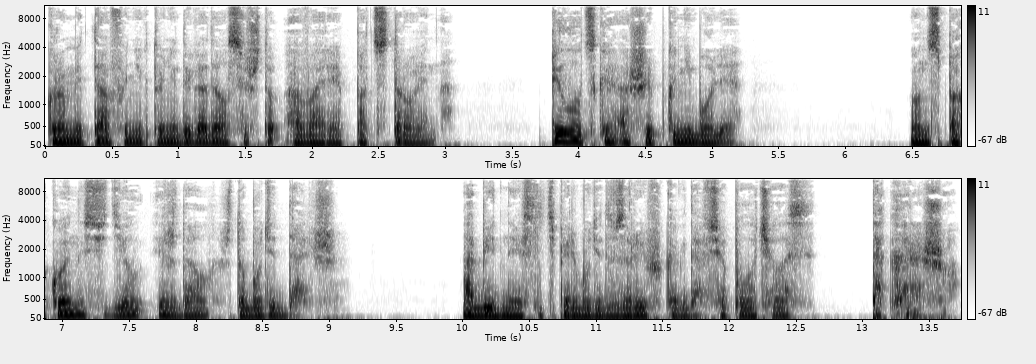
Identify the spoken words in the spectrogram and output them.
Кроме Тафа никто не догадался, что авария подстроена. Пилотская ошибка, не более. Он спокойно сидел и ждал, что будет дальше. Обидно, если теперь будет взрыв, когда все получилось так хорошо.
